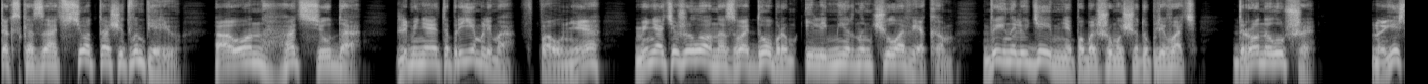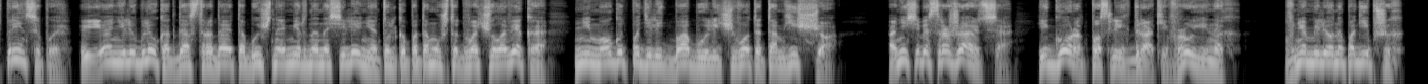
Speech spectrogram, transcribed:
Так сказать, все тащит в империю. А он отсюда. Для меня это приемлемо? Вполне. Меня тяжело назвать добрым или мирным человеком, да и на людей мне по большому счету плевать. Дроны лучше. Но есть принципы, и я не люблю, когда страдает обычное мирное население только потому, что два человека не могут поделить бабу или чего-то там еще. Они себе сражаются, и город после их драки в руинах. В нем миллионы погибших,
